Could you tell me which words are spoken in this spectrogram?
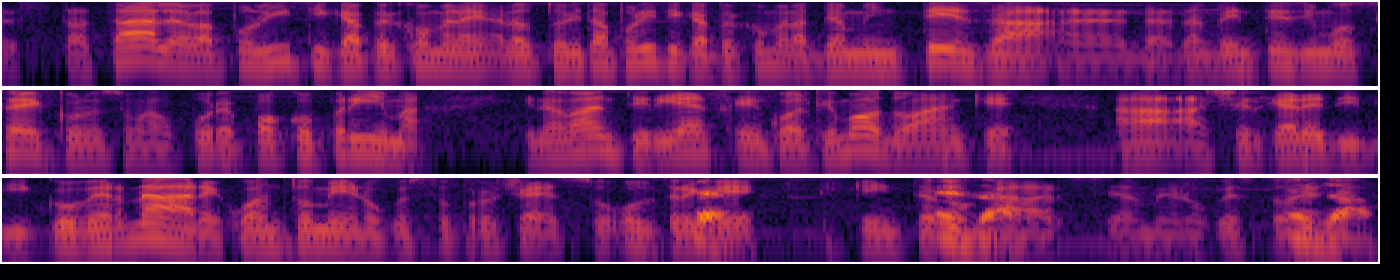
eh, statale o la politica, per come la, l'autorità politica per come l'abbiamo intesa eh, da, dal XX secolo, insomma, oppure poco prima in avanti, riesca in qualche modo anche a, a cercare di, di, governare quantomeno questo processo, oltre che, che, interrogarsi, esatto. almeno questo è, esatto.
